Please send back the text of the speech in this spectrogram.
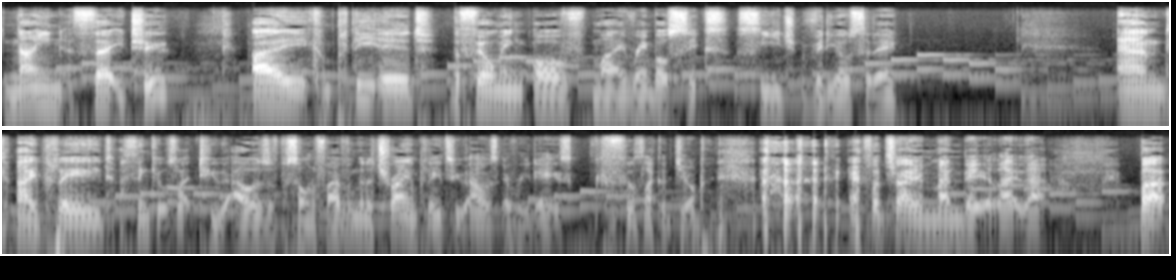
9:32 I completed the filming of my Rainbow Six Siege videos today. And I played, I think it was like two hours of Persona 5. I'm gonna try and play two hours every day. It feels like a job if I try and mandate it like that. But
